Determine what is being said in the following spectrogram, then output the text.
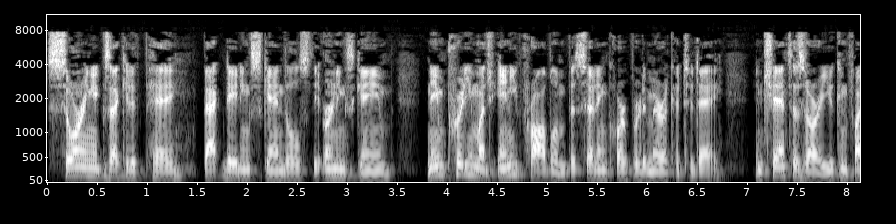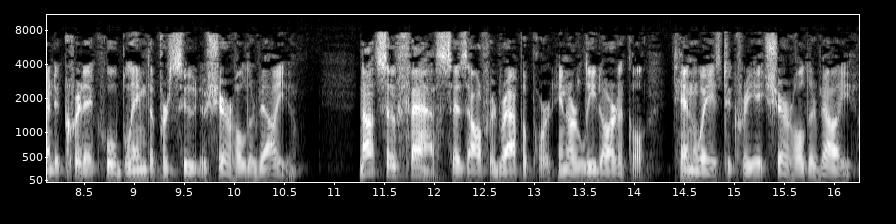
Soaring executive pay, backdating scandals, the earnings game, name pretty much any problem besetting corporate America today, and chances are you can find a critic who will blame the pursuit of shareholder value. Not so fast, says Alfred Rappaport in our lead article, 10 Ways to Create Shareholder Value.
